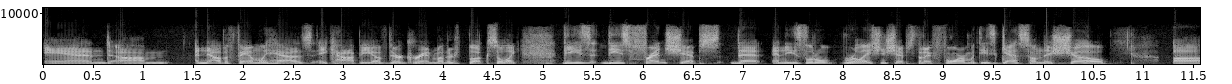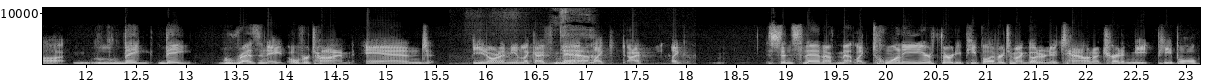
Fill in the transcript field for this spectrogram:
and um, and now the family has a copy of their grandmother's book. So like these these friendships that and these little relationships that I form with these guests on this show, uh, they they resonate over time. And you know what I mean? Like I've met yeah. like I like since then I've met like 20 or 30 people. Every time I go to a new town, I try to meet people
